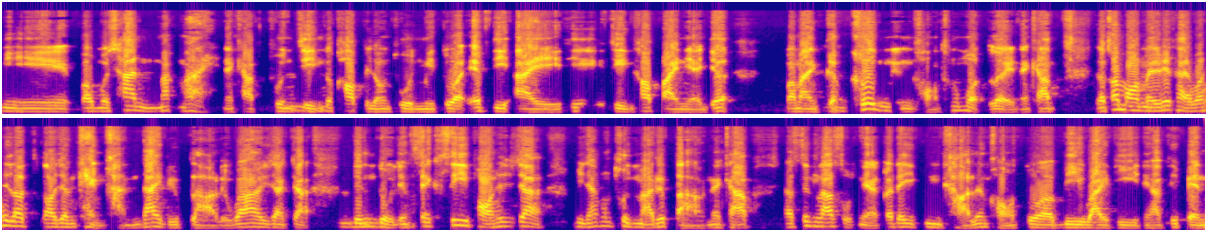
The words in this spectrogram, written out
มีโปรโมชั่นมากมายนะครับทุนจีนก็เข้าไปลงทุนมีตัว FDI ที่จีนเข้าไปเนี่ยเยอะ ประมาณเกือบครึ่งหนึ่งของทั้งหมดเลยนะครับแล้วก็มองในประเทศไทยว่าที่เราเรายังแข่งขันได้หรือเปล่า หรือว่าอยากจะดึงดูดยังเซ็กซี่พอที่จะมีนักลงทุนมาหรือเปล่านะครับแล้วซึ่งล่าสุดเนี่ยก็ได้มีข่าวเรื่องของตัว BYD นะครับที่เป็น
